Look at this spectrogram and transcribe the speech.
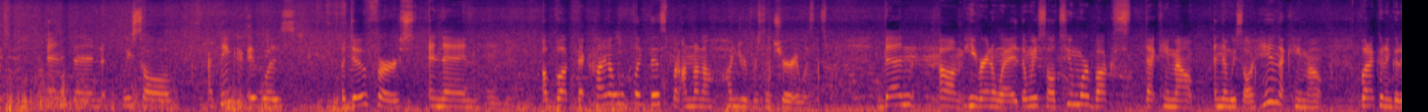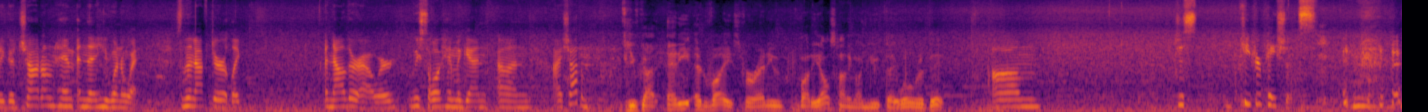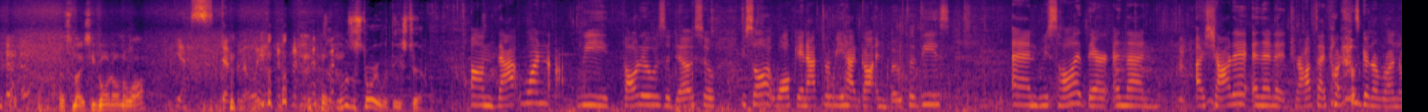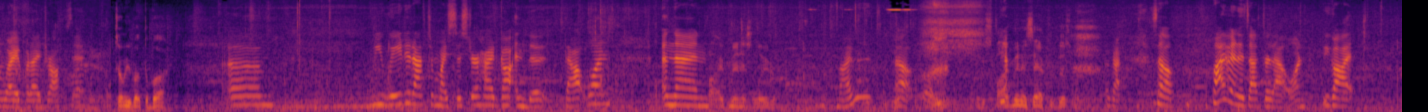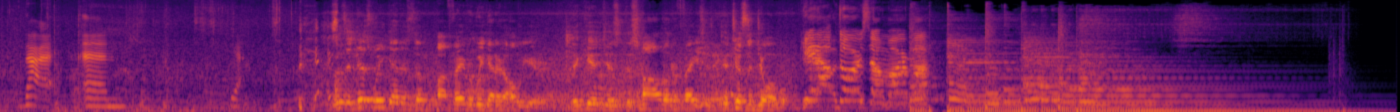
And then we saw, I think it was a doe first, and then a buck that kind of looked like this, but I'm not 100% sure it was this one. Then um, he ran away. Then we saw two more bucks that came out, and then we saw him that came out, but I couldn't get a good shot on him, and then he went away. So then after like another hour, we saw him again, and I shot him. If you've got any advice for anybody else hunting on Youth Day, what would it be? Um, just keep your patience. That's nice. He going on the wall? yes, definitely. what was the story with these two? Um, that one, we thought it was a doe, so we saw it walk in after we had gotten both of these. And we saw it there, and then I shot it, and then it dropped. I thought it was gonna run away, but I dropped it. Tell me about the buck. Um, we waited after my sister had gotten the that one, and then Five minutes later. five minutes. Oh, well, It was five minutes after this one. okay. So five minutes after that one, we got that, and yeah. Listen, this weekend is the, my favorite weekend of the whole year. The kid just, the smile on their face, it's just enjoyable. Get outdoors,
